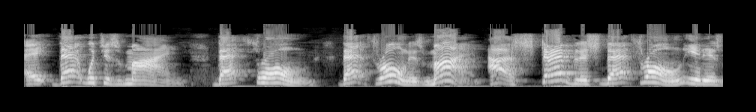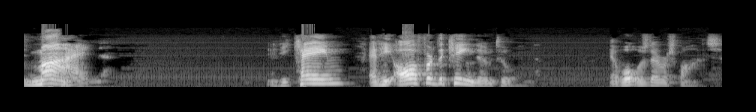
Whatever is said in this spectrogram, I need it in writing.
a, that which is mine, that throne. That throne is mine. I established that throne. It is mine. And he came and he offered the kingdom to them. And what was their response?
